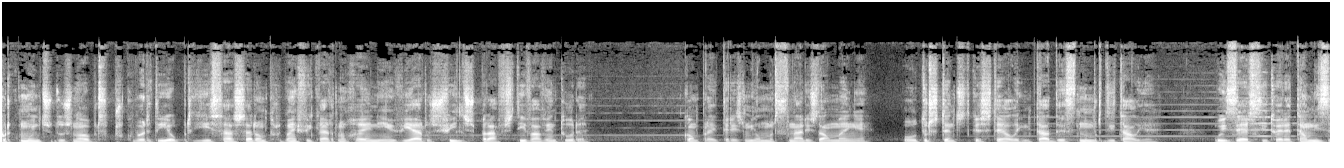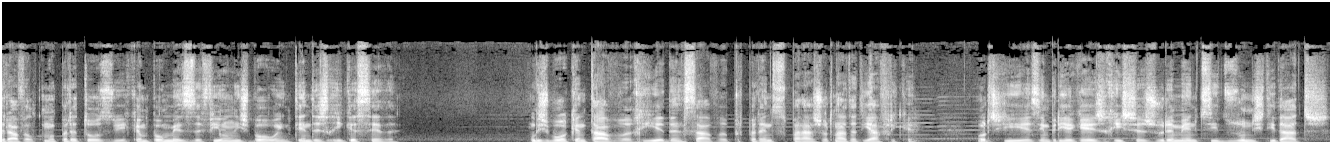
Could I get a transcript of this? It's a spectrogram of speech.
porque muitos dos nobres, por cobardia ou preguiça, acharam por bem ficar no reino e enviar os filhos para a festiva aventura Comprei 3 mil mercenários da Alemanha, outros tantos de Castela e metade desse número de Itália. O exército era tão miserável como aparatoso e acampou meses a fio em Lisboa, em tendas de rica seda. Lisboa cantava, ria, dançava, preparando-se para a jornada de África. Orgias, embriaguez, rixas, juramentos e desonestidades.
